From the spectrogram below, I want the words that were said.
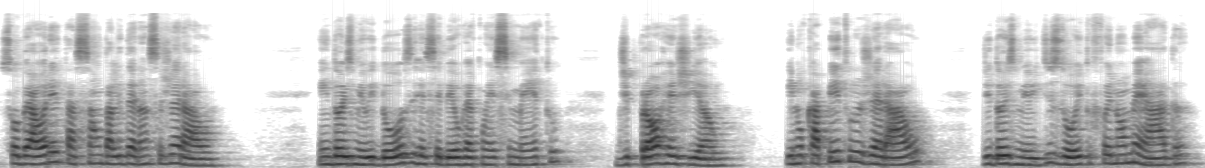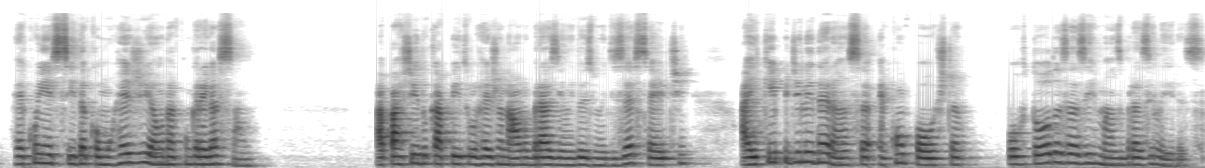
sob a orientação da liderança geral. Em 2012, recebeu o reconhecimento de pró-região e no capítulo geral de 2018 foi nomeada, reconhecida como região da congregação. A partir do capítulo regional no Brasil em 2017, a equipe de liderança é composta por todas as irmãs brasileiras.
